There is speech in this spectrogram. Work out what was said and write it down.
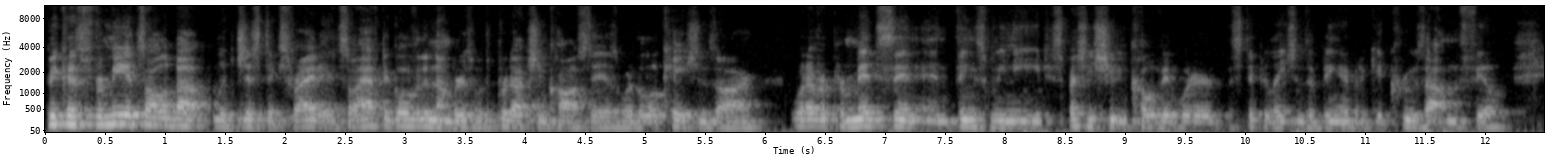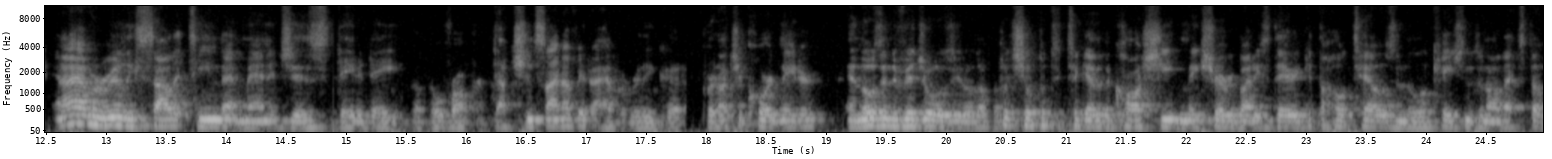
because for me it's all about logistics right so i have to go over the numbers what the production cost is where the locations are whatever permits and, and things we need, especially shooting COVID, what are the stipulations of being able to get crews out in the field. And I have a really solid team that manages day to day the overall production side of it. I have a really good production coordinator. And those individuals, you know, they'll put she'll put together the call sheet and make sure everybody's there, get the hotels and the locations and all that stuff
